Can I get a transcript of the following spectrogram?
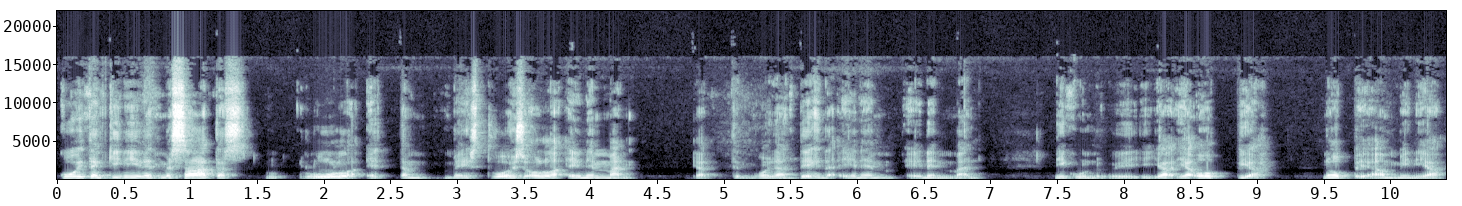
kuitenkin niin, että me saataisiin luulla, että meistä voisi olla enemmän ja voidaan tehdä enem, enemmän niin kuin, ja, ja oppia nopeammin ja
